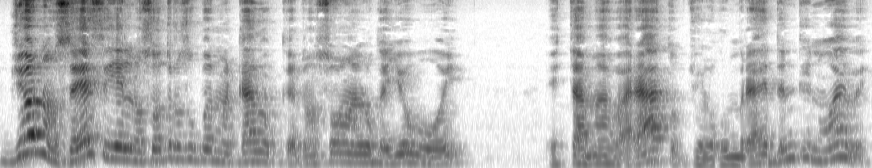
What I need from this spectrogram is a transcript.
Yo no sé si en los otros supermercados que no son a los que yo voy, está más barato. Yo lo compré a 79.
